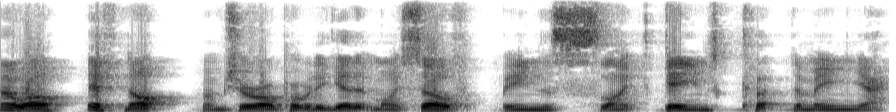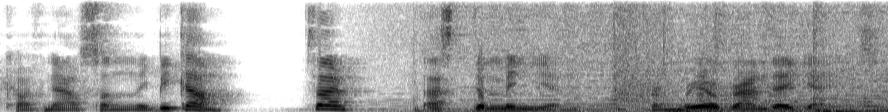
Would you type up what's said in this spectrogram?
oh well, if not, I'm sure I'll probably get it myself, being the slight games kleptomaniac I've now suddenly become. So, that's Dominion from Rio Grande Games.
